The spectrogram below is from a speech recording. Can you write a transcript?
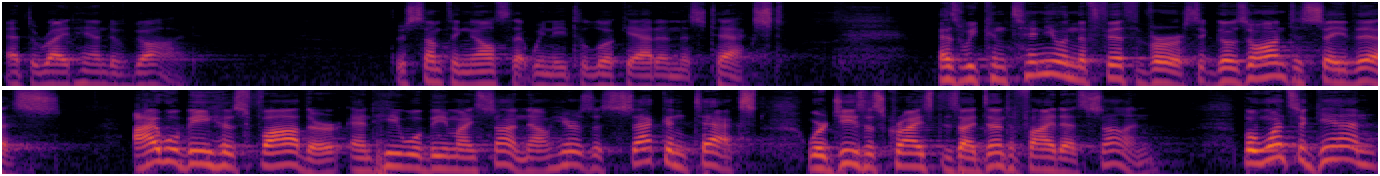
at the right hand of God. There's something else that we need to look at in this text. As we continue in the fifth verse, it goes on to say this I will be his father, and he will be my son. Now, here's a second text where Jesus Christ is identified as son. But once again,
